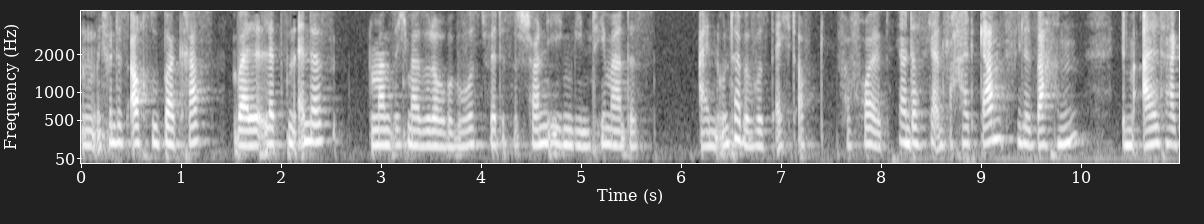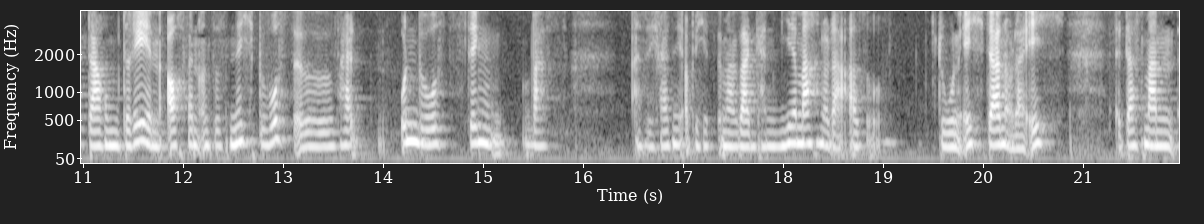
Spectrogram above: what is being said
Mm, ich finde es auch super krass, weil letzten Endes man sich mal so darüber bewusst wird, ist es schon irgendwie ein Thema, das einen unterbewusst echt oft verfolgt. Ja, und dass sich einfach halt ganz viele Sachen im Alltag darum drehen, auch wenn uns das nicht bewusst ist. Also es ist halt ein unbewusstes Ding, was, also ich weiß nicht, ob ich jetzt immer sagen kann, wir machen oder also du und ich dann oder ich, dass man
